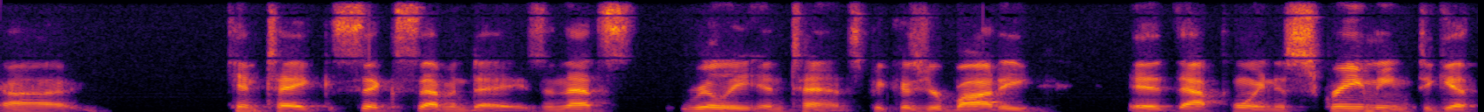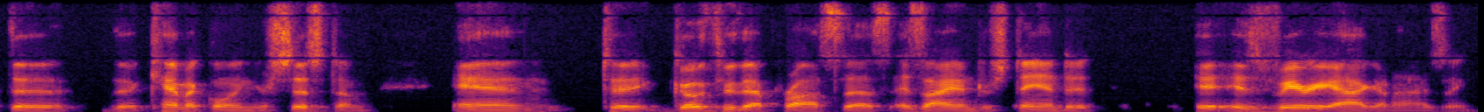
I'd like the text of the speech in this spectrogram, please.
uh, can take six, seven days, and that's really intense because your body at that point is screaming to get the the chemical in your system and to go through that process, as I understand it, is very agonizing.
